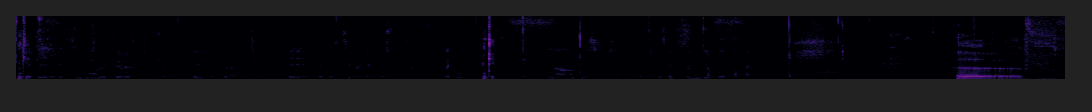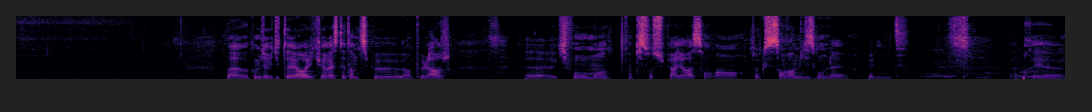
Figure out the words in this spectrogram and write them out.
Ok. Et effectivement, le QRS plus plus chaque onde P, chaque QRS plus du onde P et l'onde P positive dans les dérivations inférieures. D'accord? Ok. Donc, on a un rythme sinusal. Ok. Qu'est-ce que tu peux nous dire d'autre après? Euh, Bah, comme j'avais dit tout à l'heure, les QRS peut-être un petit peu, un peu larges, euh, qui font au moins, enfin, qui sont supérieurs à 120, donc c'est 120 millisecondes la, la limite. Ouais, effectivement. Alors, Après, euh, euh,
